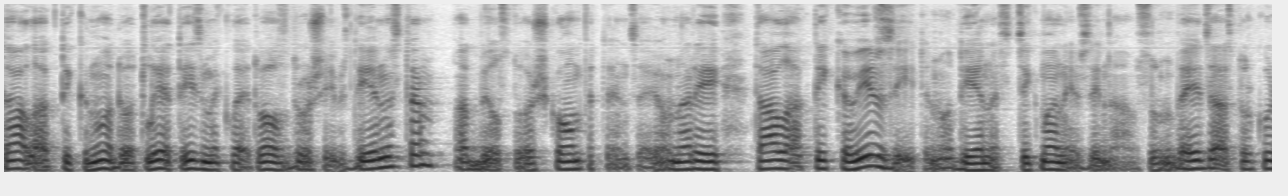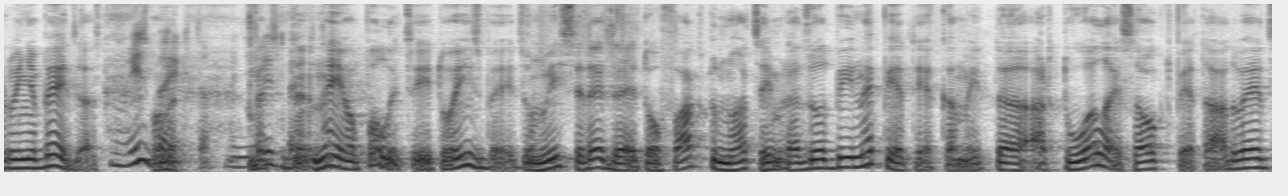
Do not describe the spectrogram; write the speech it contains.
tālāk tika nodota lieta izmeklēt valsts drošības dienestam, atbilstoši kompetencijai, un arī tālāk tika virzīta no dienesta, cik man ir zināms, un beidzās tur, kur viņa beidzās. Nu, izbeigta. Viņa Bet izbeigta. ne jau policija to izbeidza, un visi redzēja to faktu, un acīm redzot, bija nepietiekami tā, ar to, lai sauktu pie tāda veida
